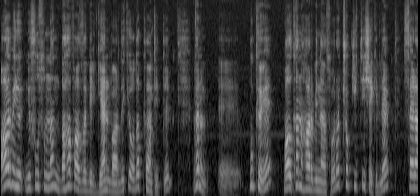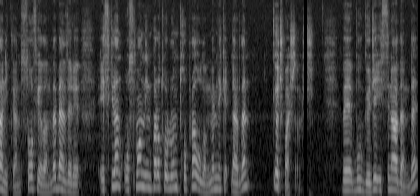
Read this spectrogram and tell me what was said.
Armeni nüfusundan daha fazla bir gen vardı ki o da Pontit'ti. Efendim e, bu köye Balkan Harbi'nden sonra çok ciddi şekilde Selanik'ten, Sofya'dan ve benzeri eskiden Osmanlı İmparatorluğu'nun toprağı olan memleketlerden göç başlamış. Ve bu göce istinaden de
